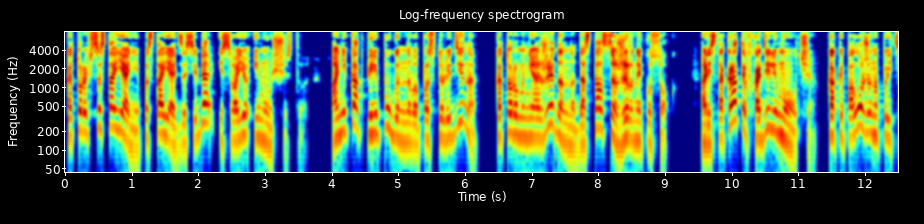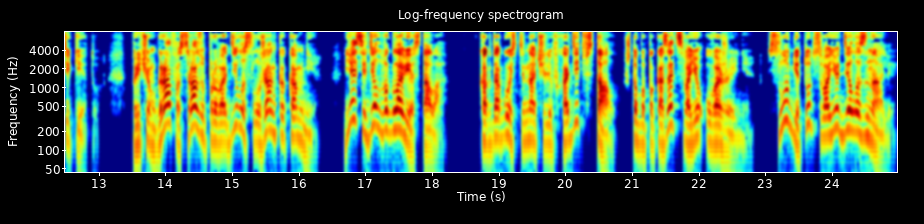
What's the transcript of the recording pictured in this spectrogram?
который в состоянии постоять за себя и свое имущество, а не как перепуганного простолюдина, которому неожиданно достался жирный кусок. Аристократы входили молча, как и положено по этикету. Причем графа сразу проводила служанка ко мне. Я сидел во главе стола. Когда гости начали входить, встал, чтобы показать свое уважение. Слуги тут свое дело знали,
